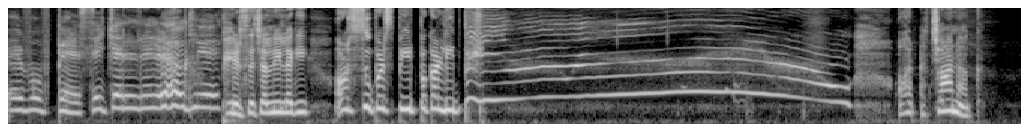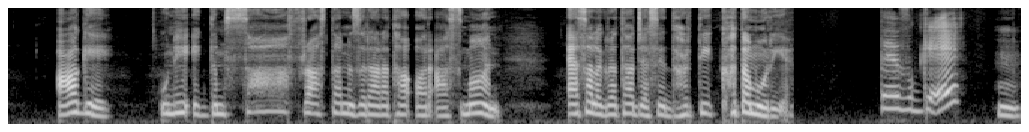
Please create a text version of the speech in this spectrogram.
फिर वो फिर से चलने लगे। फिर से चलने लगी और सुपर स्पीड पकड़ ली। और अचानक आगे उन्हें एकदम साफ़ रास्ता नज़र आ रहा था और आसमान ऐसा लग रहा था जैसे धरती खत्म हो रही है। वो गए हम्म।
